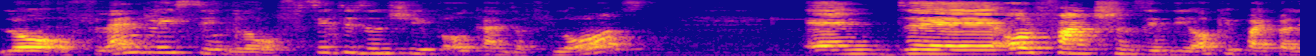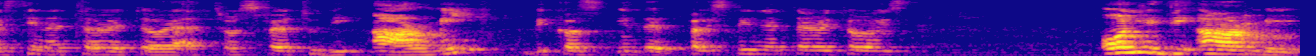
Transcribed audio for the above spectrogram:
law of land leasing, law of citizenship, all kinds of laws, and uh, all functions in the occupied Palestinian territory are transferred to the army because in the Palestinian territories only the army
